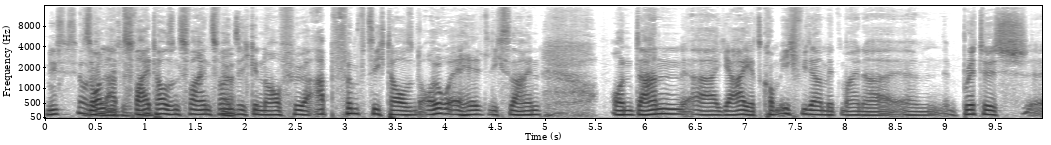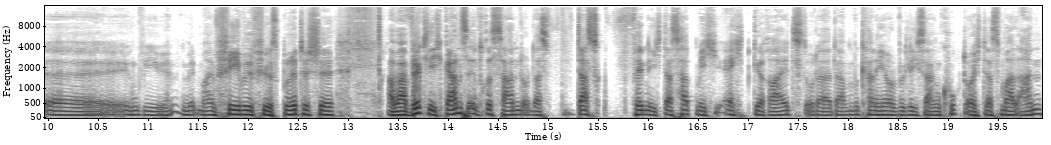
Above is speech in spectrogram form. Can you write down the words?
ne? soll ab 2022 ja. genau für ab 50.000 Euro erhältlich sein. Und dann, äh, ja, jetzt komme ich wieder mit meiner ähm, British, äh, irgendwie mit meinem Faible fürs Britische. Aber wirklich ganz interessant und das, das finde ich, das hat mich echt gereizt oder da kann ich auch wirklich sagen, guckt euch das mal an.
